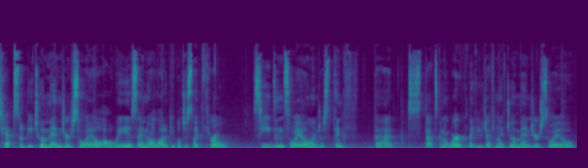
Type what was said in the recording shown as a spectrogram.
tips would be to amend your soil always. I know a lot of people just like throw seeds in soil and just think that that's going to work, but you definitely have to amend your soil.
